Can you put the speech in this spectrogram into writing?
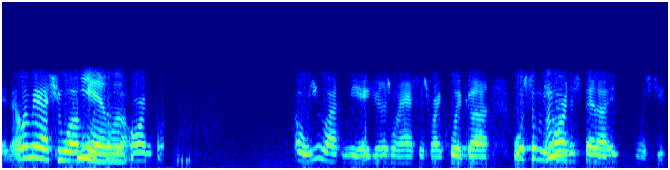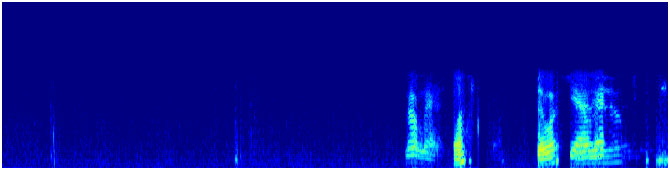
And now let me ask you, uh, who Yeah, are some well- of the artists? Oh, you go after me, Adrienne. I just want to ask this right quick. Uh, who are some of the Mhm. artists that uh, influenced you? Malk Naz. Huh? So what? Yeah, Say that that- again now?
